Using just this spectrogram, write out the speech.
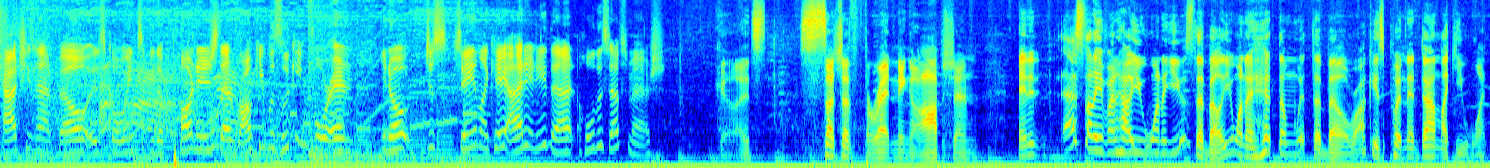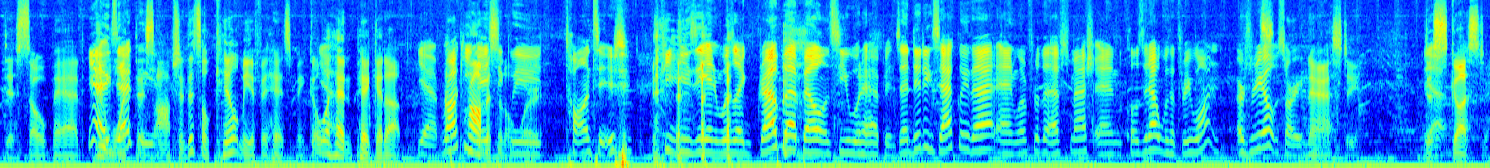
catching that bell is going to be the punish that Rocke was looking for, and you know, just saying like, hey, I didn't need that. Hold this F smash. God, it's such a threatening option. And it, that's not even how you want to use the bell. You want to hit them with the bell. Rocke's putting it down like you want this so bad. Yeah, you want this option. This will kill me if it hits me. Go Yeah. ahead and pick it up. Yeah, Rocke basically taunted PEZ and was like, grab that bell and see what happens. And did exactly that and went for the F smash and closed it out with a 3 1. Or 3 0, sorry. Nasty. Yeah. Disgusting.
